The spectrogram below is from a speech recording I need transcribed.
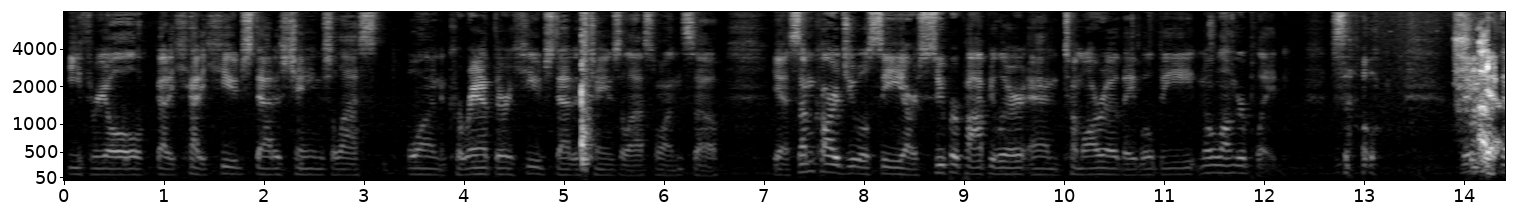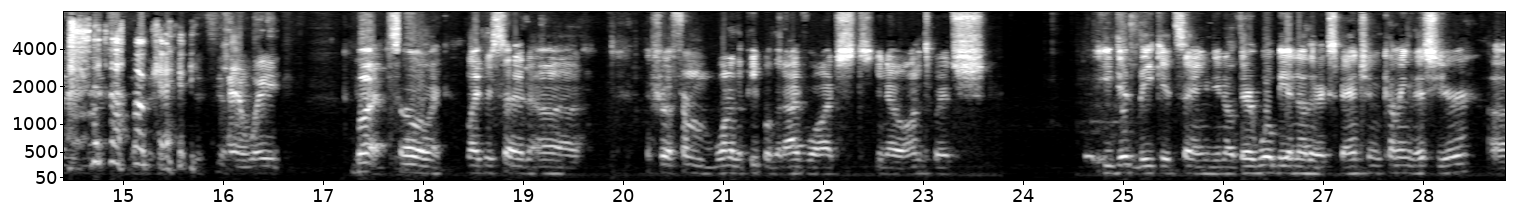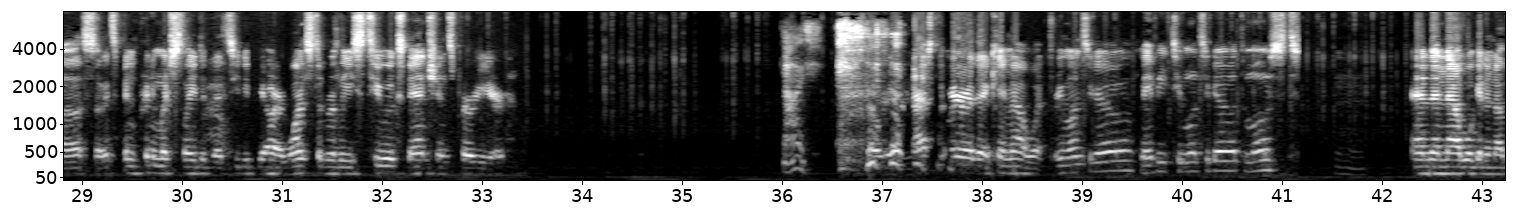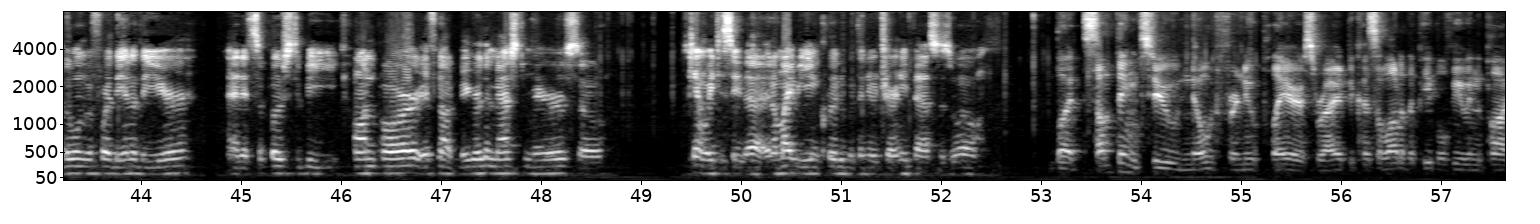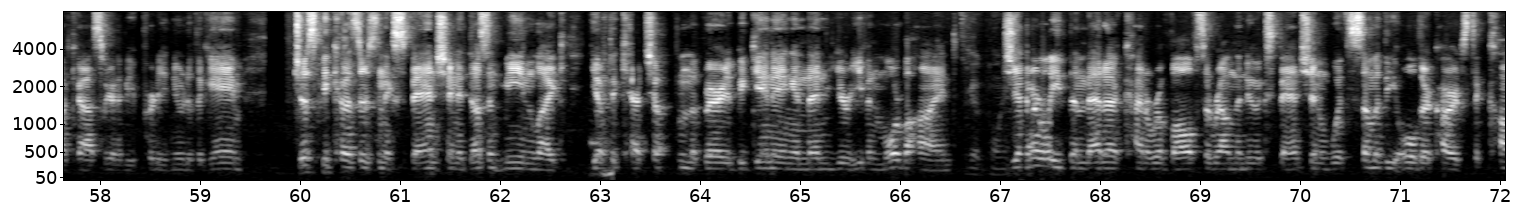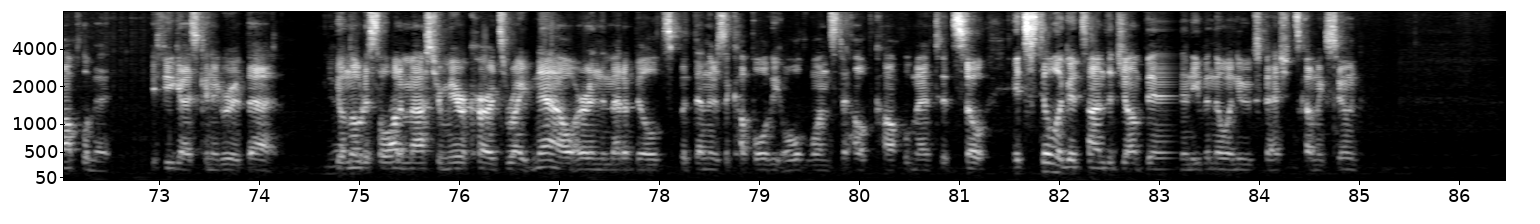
Ethereal got a, had a huge status change the last one. Caranthir, huge status change the last one. So, yeah, some cards you will see are super popular, and tomorrow they will be no longer played. So, Oh. okay. Can't wait. But so like like we said, uh, from one of the people that I've watched, you know, on Twitch, he did leak it saying, you know, there will be another expansion coming this year. Uh, so it's been pretty much slated that CDPR wants to release two expansions per year. Nice. so Master Mirror that came out what three months ago, maybe two months ago at the most, mm-hmm. and then now we'll get another one before the end of the year, and it's supposed to be on par, if not bigger than Master Mirror. So can't wait to see that, and it might be included with the new Journey Pass as well. But something to note for new players, right? Because a lot of the people viewing the podcast are going to be pretty new to the game just because there's an expansion, it doesn't mean like you have to catch up from the very beginning and then you're even more behind. Generally, the meta kind of revolves around the new expansion with some of the older cards to complement, if you guys can agree with that. Yeah. You'll notice a lot of Master Mirror cards right now are in the meta builds, but then there's a couple of the old ones to help complement it. So it's still a good time to jump in, and even though a new expansion's coming soon.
